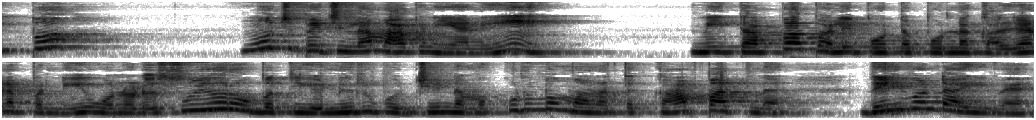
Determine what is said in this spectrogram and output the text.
இப்போ மூச்சு பேச்செல்லாம் ஆக்கணியா நீ? நீ தப்பா பழி போட்ட பொண்ணை கல்யாணம் பண்ணி உன்னோட சுயரூபத்தையை நிரூபிச்சு நம்ம குடும்பமானத்தை காப்பாத்தின தெய்வண்டா இவன்.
